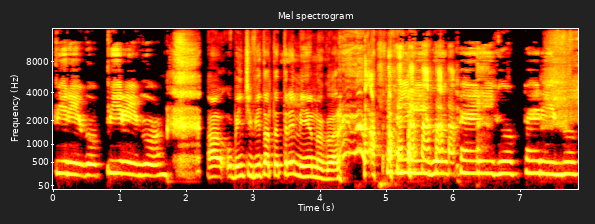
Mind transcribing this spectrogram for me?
perigo, perigo. Ah, o Ben TV tá até tremendo agora. Perigo, perigo, perigo.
